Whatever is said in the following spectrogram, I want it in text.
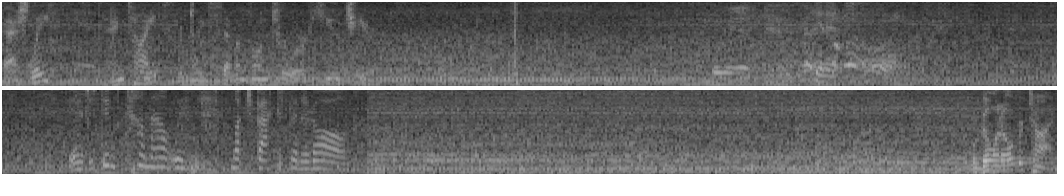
Ashleigh, hang tight. Originally seventh on tour. Huge here. Hit it. Yeah, just didn't come out with much backspin at all. We're going overtime.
